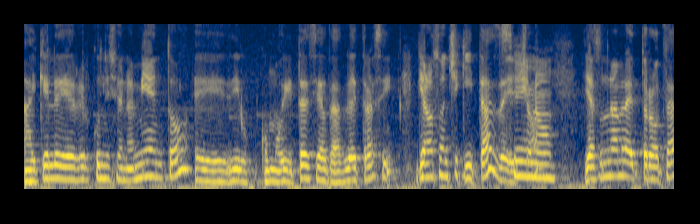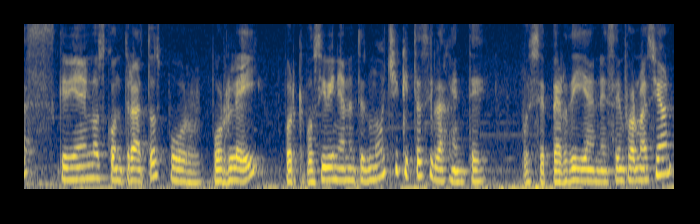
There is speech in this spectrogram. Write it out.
hay que leer el condicionamiento, eh, digo, como ahorita decía, las letras sí, ya no son chiquitas, de hecho, ya son unas letrotas que vienen en los contratos por, por ley, porque pues sí venían antes muy chiquitas y la gente pues se perdía en esa información.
